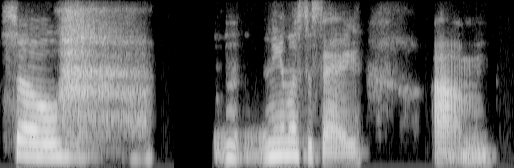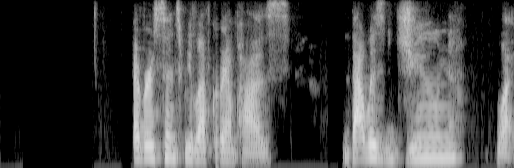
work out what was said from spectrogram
So, needless to say, um, ever since we left Grandpa's, that was June what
